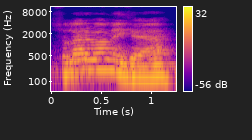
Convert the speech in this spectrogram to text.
Suları var mı ki ya?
